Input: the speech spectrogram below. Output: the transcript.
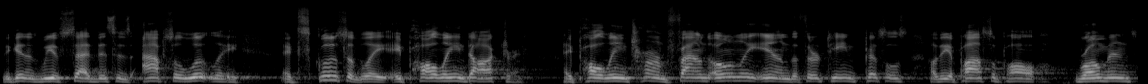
And again, as we have said, this is absolutely exclusively a Pauline doctrine, a Pauline term found only in the 13 epistles of the Apostle Paul, Romans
